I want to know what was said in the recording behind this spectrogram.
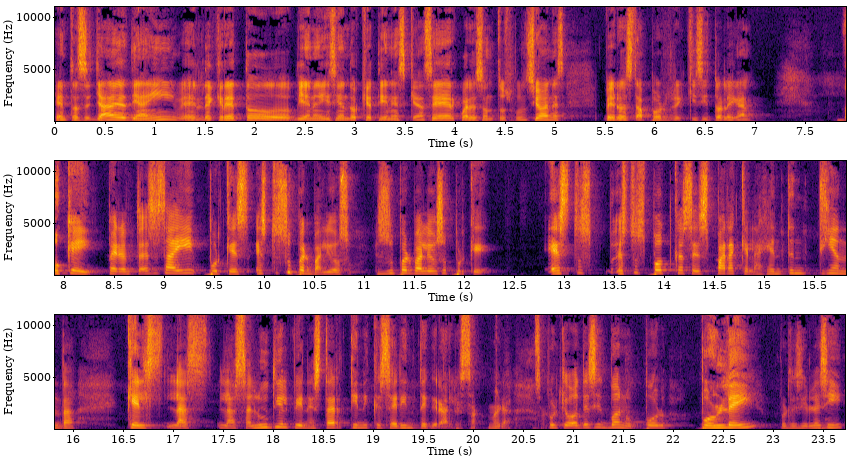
Entonces ya desde ahí el decreto viene diciendo qué tienes que hacer, cuáles son tus funciones, pero está por requisito legal. Ok, pero entonces ahí, porque es, esto es súper valioso, es súper valioso porque estos, estos podcasts es para que la gente entienda que las, la salud y el bienestar tiene que ser integral. Exacto, Porque vos decís, bueno, por, por ley, por decirlo así,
